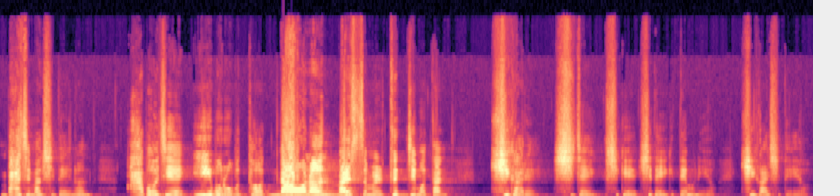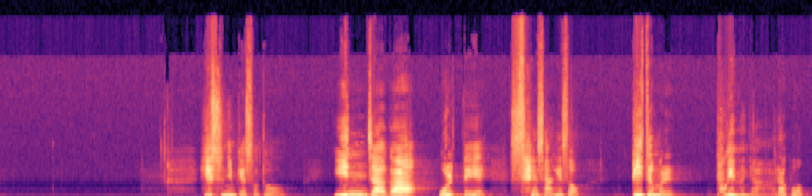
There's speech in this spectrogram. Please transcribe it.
마지막 시대에는 아버지의 입으로부터 나오는 말씀을 듣지 못한 기갈의 시제, 시계, 시대이기 때문이에요. 기갈 시대예요. 예수님께서도 인자가 올 때에 세상에서 믿음을 보겠느냐라고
